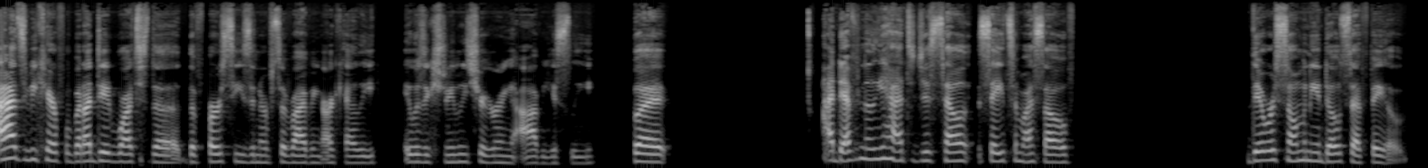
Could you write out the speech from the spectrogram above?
I, had to be careful, but I did watch the the first season of Surviving R. Kelly. It was extremely triggering, obviously, but I definitely had to just tell say to myself, there were so many adults that failed.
